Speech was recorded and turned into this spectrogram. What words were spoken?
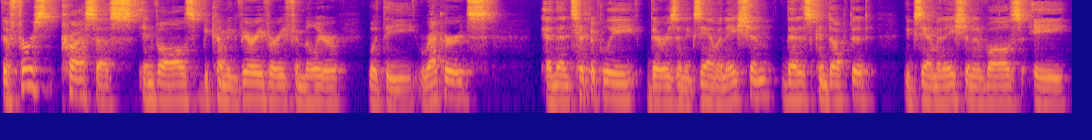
the first process involves becoming very, very familiar with the records. And then typically there is an examination that is conducted. Examination involves a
